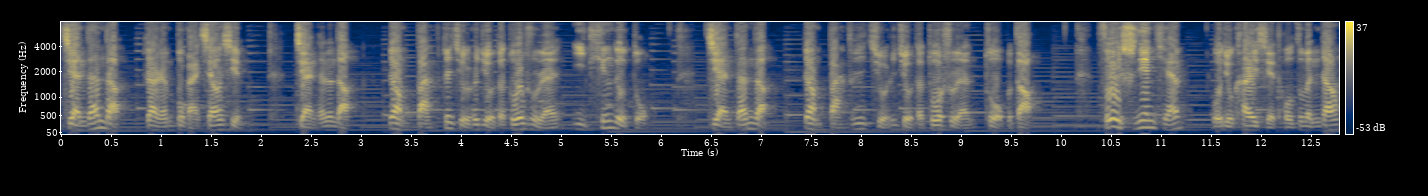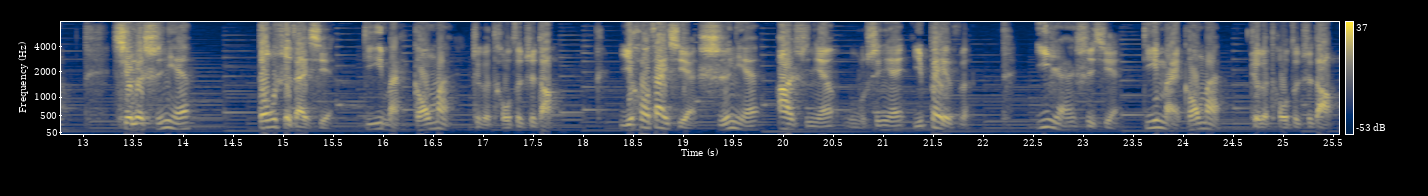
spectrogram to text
简单的让人不敢相信，简单的让百分之九十九的多数人一听就懂，简单的让百分之九十九的多数人做不到。所以十年前我就开始写投资文章，写了十年，都是在写低买高卖这个投资之道。以后再写十年、二十年、五十年、一辈子，依然是写低买高卖。这个投资之道，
